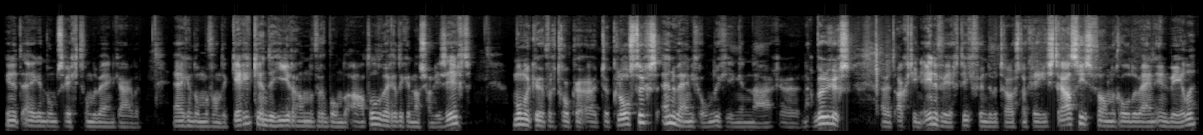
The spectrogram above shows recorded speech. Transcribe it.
in het eigendomsrecht van de wijngaarden. Eigendommen van de kerk en de hieraan verbonden adel werden genationaliseerd. Monniken vertrokken uit de kloosters en wijngronden gingen naar, uh, naar burgers. Uit 1841 vinden we trouwens nog registraties van rode wijn in Welen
